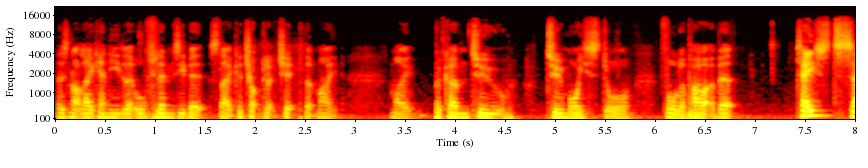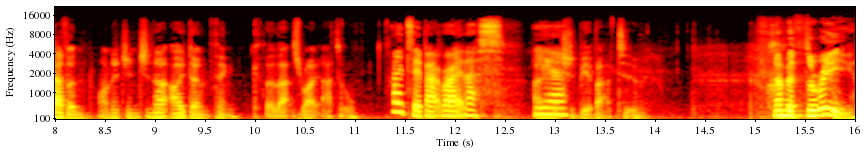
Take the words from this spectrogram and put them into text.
There's not like any little flimsy bits, like a chocolate chip that might might become too too moist or fall apart a bit. Taste seven on a ginger nut. I don't think that that's right at all. I'd say about right. That's I yeah. think it should be about two. Number three,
